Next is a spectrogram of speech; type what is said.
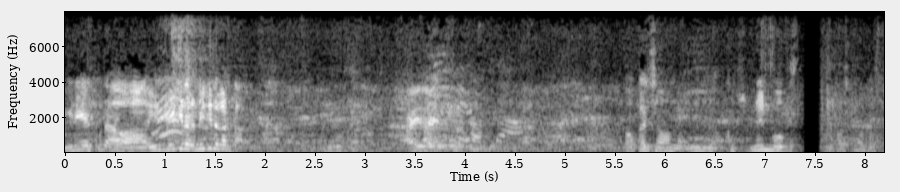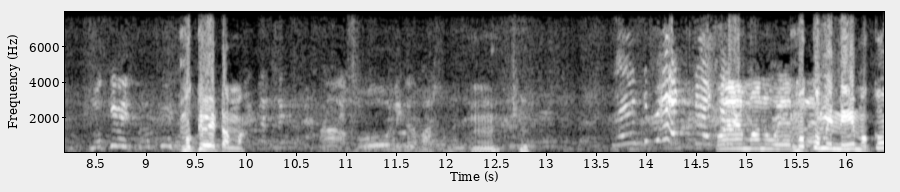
ఈయన వేసుకుంటా నీకు నీకు కడతా. ఒక నేను ఒక పెట్టమ్మా. ముక్కు మిన్ని మొక్కు?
